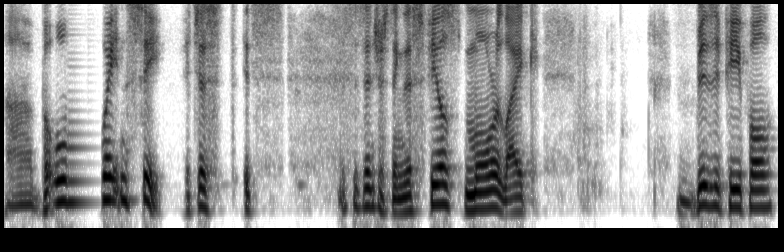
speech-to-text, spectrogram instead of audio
uh, but we'll wait and see. It just it's this is interesting. This feels more like busy people,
